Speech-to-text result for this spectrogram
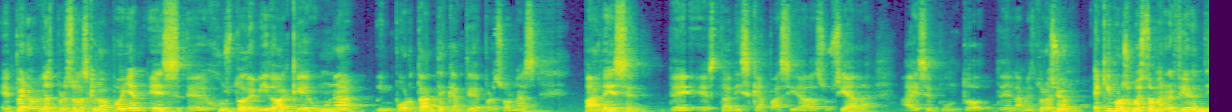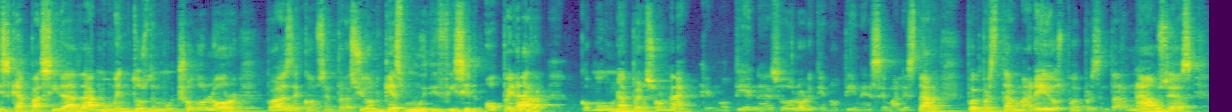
Eh, pero las personas que lo apoyan es eh, justo debido a que una importante cantidad de personas padecen de esta discapacidad asociada a ese punto de la menstruación. Aquí, por supuesto, me refiero en discapacidad a momentos de mucho dolor, pruebas de concentración, que es muy difícil operar como una persona que no tiene ese dolor y que no tiene ese malestar. Pueden presentar mareos, pueden presentar náuseas,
